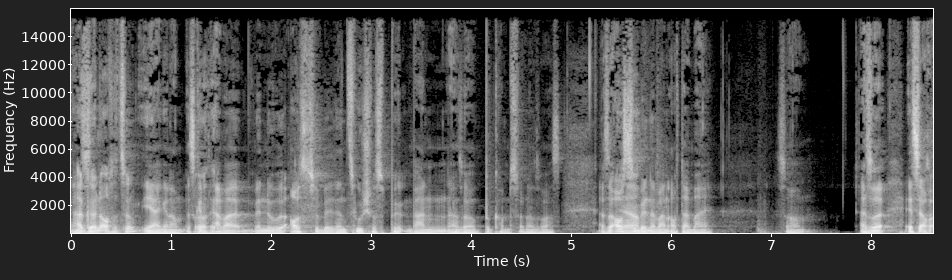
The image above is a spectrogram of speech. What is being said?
Ah, gehören auch dazu? Ja, genau. Es gibt Okay. aber, wenn du Auszubildenden Zuschuss ban- also bekommst oder sowas. Also Auszubildende waren auch dabei. So. Also ist auch,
